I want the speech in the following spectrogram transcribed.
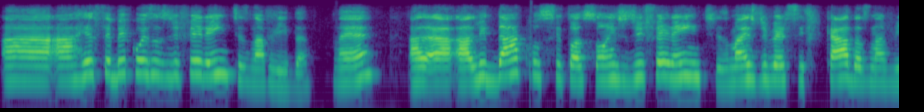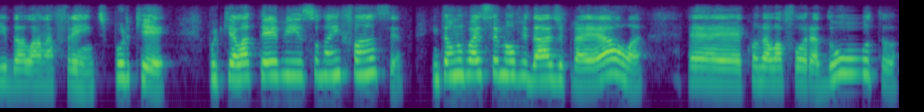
a, a, receber coisas diferentes na vida, né? A, a, a, lidar com situações diferentes, mais diversificadas na vida lá na frente. Por quê? Porque ela teve isso na infância. Então não vai ser novidade para ela é, quando ela for adulto,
